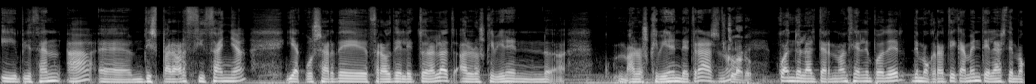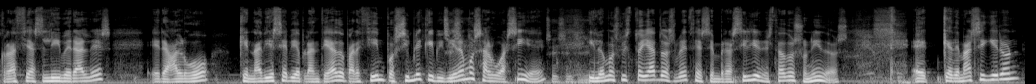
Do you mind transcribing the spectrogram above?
y empiezan a eh, disparar cizaña y acusar de fraude electoral a, los que vienen a los que vienen detrás, ¿no? Claro. Cuando la alternancia en el poder democráticamente las democracias liberales era algo que nadie se había planteado. Parecía imposible que viviéramos algo así, ¿eh? y lo hemos visto ya dos veces en Brasil y en Estados Unidos, eh, que además siguieron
